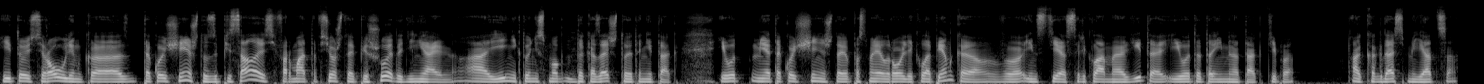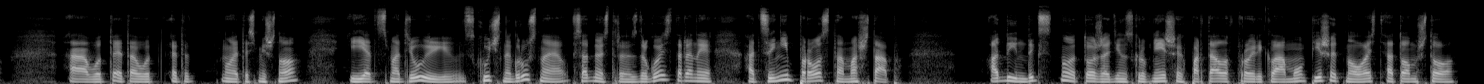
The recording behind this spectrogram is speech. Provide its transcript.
И то есть Роулинг, э, такое ощущение, что записалась формата «все, что я пишу, это гениально», а ей никто не смог доказать, что это не так. И вот у меня такое ощущение, что я посмотрел ролик Лапенко в инсте с рекламой Авито, и вот это именно так, типа, а когда смеяться? А вот это вот, это ну, это смешно, и я смотрю, и скучно, грустно, с одной стороны. С другой стороны, оцени просто масштаб. Адиндекс, ну, тоже один из крупнейших порталов про рекламу, пишет новость о том, что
